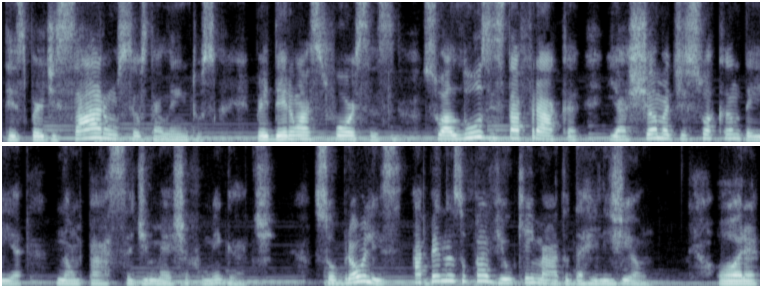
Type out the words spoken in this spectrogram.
Desperdiçaram os seus talentos, perderam as forças, sua luz está fraca e a chama de sua candeia não passa de mecha fumegante. Sobrou-lhes apenas o pavio queimado da religião. Ora,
